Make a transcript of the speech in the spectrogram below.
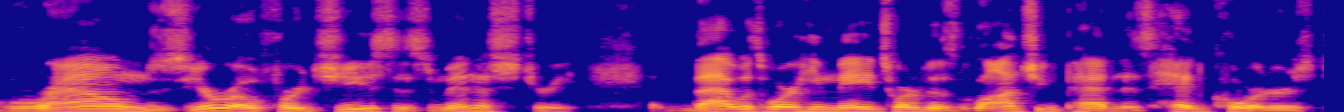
ground zero for Jesus' ministry. That was where he made sort of his launching pad and his headquarters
